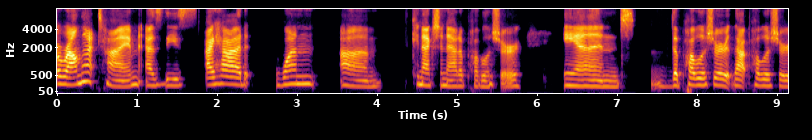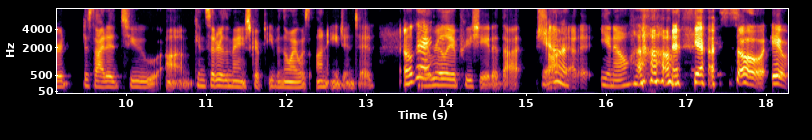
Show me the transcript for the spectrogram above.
around that time, as these, I had one um connection at a publisher, and the publisher, that publisher decided to um, consider the manuscript, even though I was unagented. And I really appreciated that shot Yeah. at it, you know? yeah. so it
